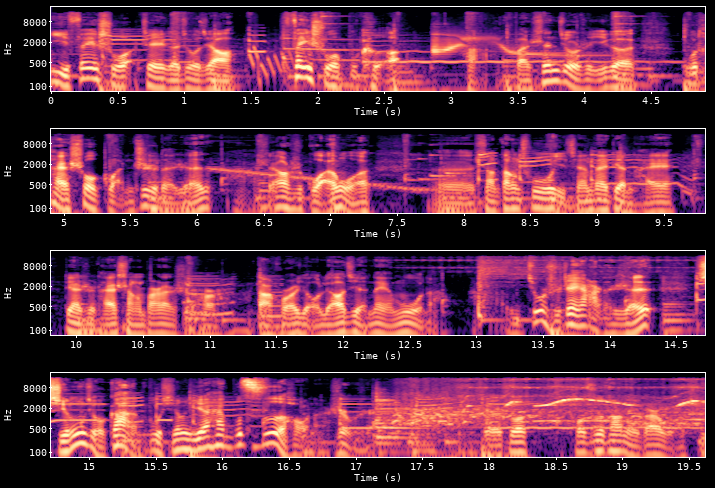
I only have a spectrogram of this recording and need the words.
一非说这个就叫非说不可啊，本身就是一个不太受管制的人啊。谁要是管我，呃，像当初以前在电台、电视台上班的时候，大伙儿有了解内幕的，你就是这样的人，行就干，不行爷还不伺候呢，是不是？所以说，投资方那边我去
